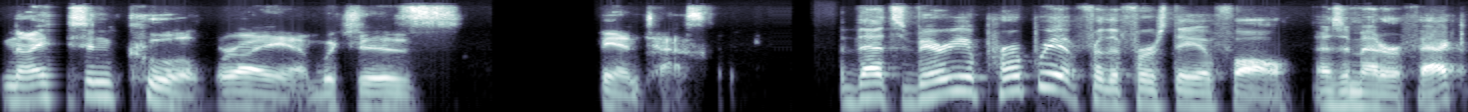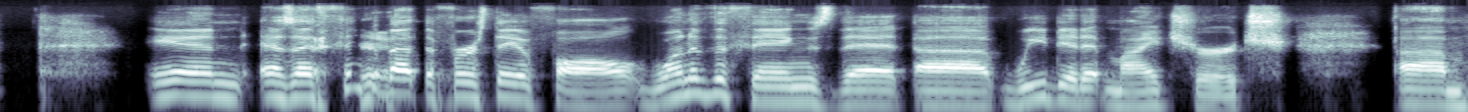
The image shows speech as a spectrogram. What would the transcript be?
nice and cool where I am, which is fantastic. That's very appropriate for the first day of fall, as a matter of fact. And as I think about the first day of fall, one of the things that uh, we did at my church um,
